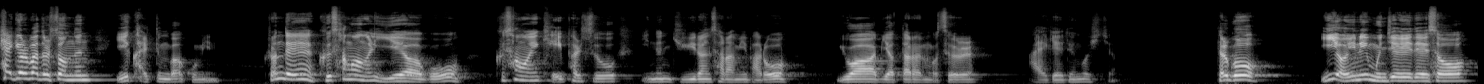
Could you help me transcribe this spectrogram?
해결받을 수 없는 이 갈등과 고민. 그런데 그 상황을 이해하고 그 상황에 개입할 수 있는 유일한 사람이 바로 요압이었다라는 것을 알게 된 것이죠. 결국 이 여인의 문제에 대해서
